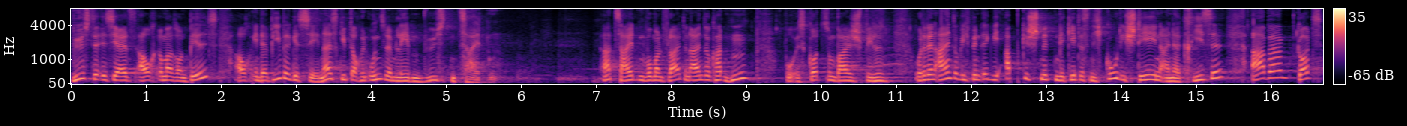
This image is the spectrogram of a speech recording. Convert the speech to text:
Wüste ist ja jetzt auch immer so ein Bild, auch in der Bibel gesehen. Ne? Es gibt auch in unserem Leben Wüstenzeiten. Ja, Zeiten, wo man vielleicht den Eindruck hat, hm, wo ist Gott zum Beispiel? Oder den Eindruck, ich bin irgendwie abgeschnitten, mir geht es nicht gut, ich stehe in einer Krise. Aber Gott,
